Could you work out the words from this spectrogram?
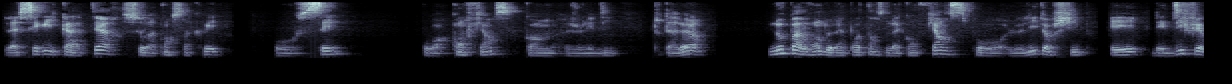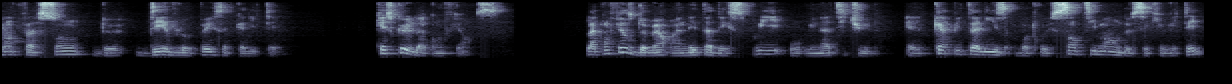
la série caractère sera consacrée au C pour confiance, comme je l'ai dit tout à l'heure. Nous parlerons de l'importance de la confiance pour le leadership et des différentes façons de développer cette qualité. Qu'est-ce que la confiance? La confiance demeure un état d'esprit ou une attitude. Elle capitalise votre sentiment de sécurité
